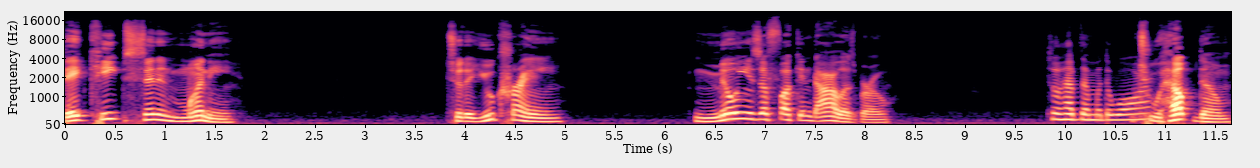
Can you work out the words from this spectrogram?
They keep sending money to the Ukraine, millions of fucking dollars, bro, To help them with the war. to help them,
